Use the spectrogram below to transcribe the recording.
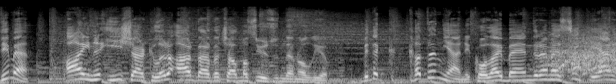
Değil mi? Aynı iyi şarkıları ard arda çalması yüzünden oluyor. Bir de kadın yani kolay beğendiremezsin ki. Yani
